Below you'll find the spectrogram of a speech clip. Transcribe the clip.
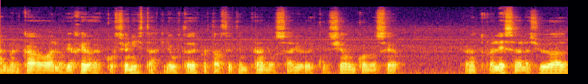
al mercado, a los viajeros excursionistas que les gusta despertarse temprano, salir de excursión, conocer la naturaleza de la ciudad,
